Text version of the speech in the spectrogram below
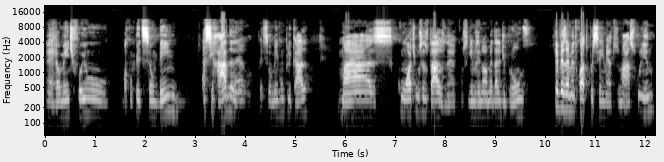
É, realmente foi um, uma competição bem acirrada, né? Uma competição bem complicada, mas com ótimos resultados, né? Conseguimos ainda uma medalha de bronze, revezamento 4 por 100 metros masculino,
